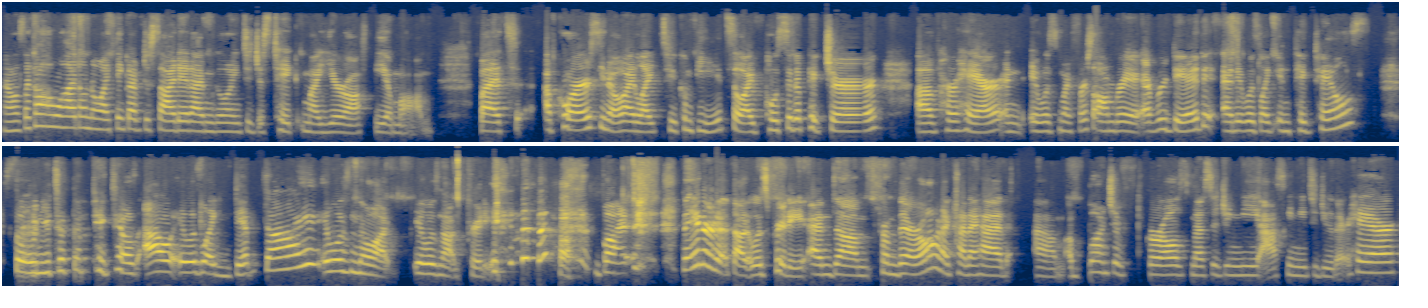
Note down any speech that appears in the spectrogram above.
And I was like, Oh, well, I don't know. I think I've decided I'm going to just take my year off, be a mom. But of course, you know, I like to compete. So I posted a picture of her hair and it was my first ombre I ever did. And it was like in pigtails. So when you took the pigtails out, it was like dip dye. It was not, it was not pretty. but the internet thought it was pretty. And um, from there on, I kind of had um, a bunch of girls messaging me, asking me to do their hair.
